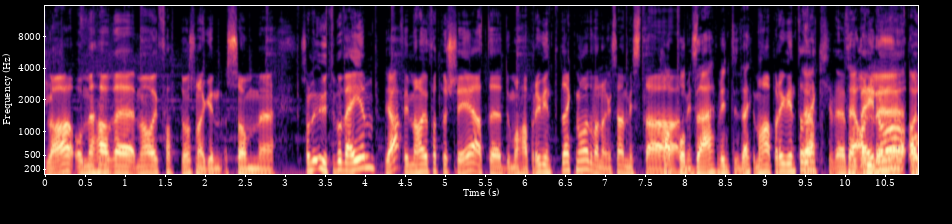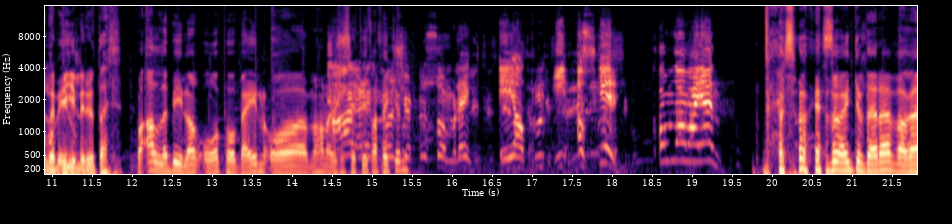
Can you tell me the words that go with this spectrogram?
glad. Og vi har, eh, vi har også fått med oss noen som, eh, som er ute på veien. Ja. For vi har jo fått beskjed at uh, du må ha på deg vinterdekk nå. Det var noen som mistet, Ha på deg vinterdekk. Du må ha på deg vinterdekk eh, Til på beina alle, og alle på bilen. biler ut der. På alle biler og på bein. Og vi har noen som sitter i trafikken. sommerdekk E18 i Asker. Kom deg av veien! Så, så enkelt er det. Bare,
